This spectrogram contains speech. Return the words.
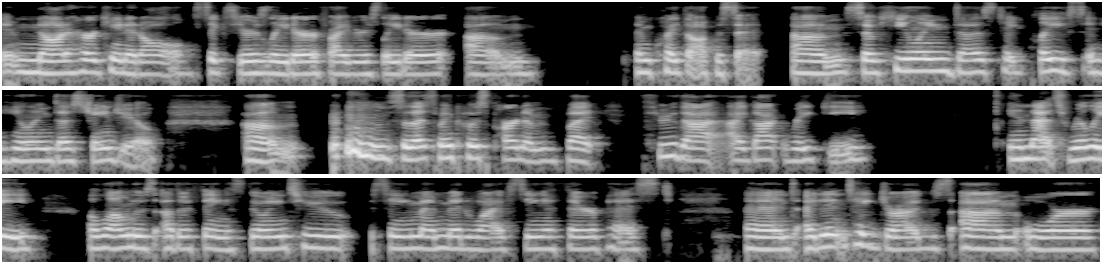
am not a hurricane at all. Six years later, five years later, um, I'm quite the opposite. Um, so healing does take place and healing does change you. Um, so that's my postpartum. But through that, I got Reiki. And that's really along those other things going to seeing my midwife, seeing a therapist. And I didn't take drugs um, or,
